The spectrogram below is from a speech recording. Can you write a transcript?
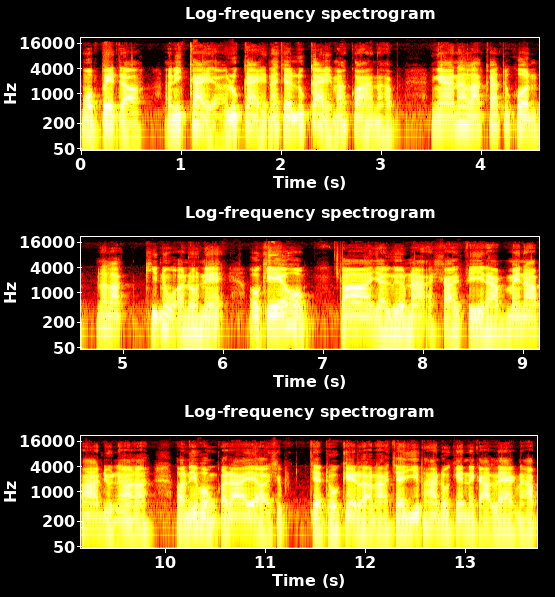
หัวเป็ดเหรออันนี้ไก่เหรอลูกไก่น่าจะลูกไก่มากกว่านะครับ งานน่ารักครับทุกคนน่ารักคินุอโนเนะโอเคครับผม ก็อย่าลืมนะขายฟรีนะครับไม่น่าพลาดอยู่แล้วนะ ตอนนี้ผมก็ได้เอ่อ17โทเค็นแล้วนะใช้25โทเค็นในการแลกนะครับ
